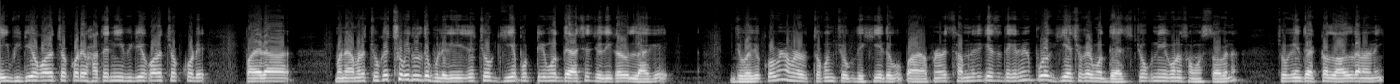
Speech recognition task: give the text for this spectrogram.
এই ভিডিও করার চক্করে, হাতে নিয়ে ভিডিও করার চক্করে পায়রা মানে আমরা চোখের ছবি তুলতে ভুলে গেছি যে চোখ ঘিয়ে পট্টির মধ্যে আছে, যদি কারোর লাগে যোগাযোগ করবেন, আমরা তখন চোখ দেখিয়ে দেবো। বা আপনারা সামনে থেকে এসে দেখে নেবেন, পুরো ঘিয়ে চোখের মধ্যে আছে। চোখ নিয়ে কোনো সমস্যা হবে না। চোখে কিন্তু একটা লাল দানা নেই।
